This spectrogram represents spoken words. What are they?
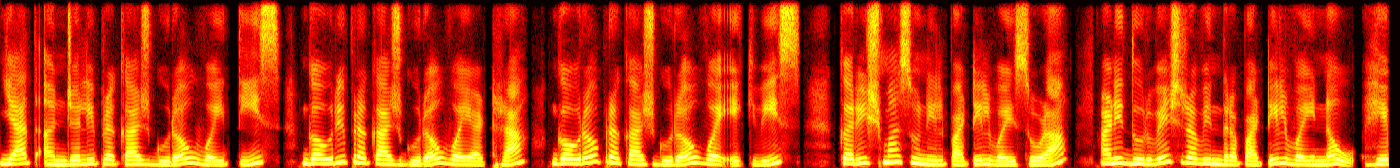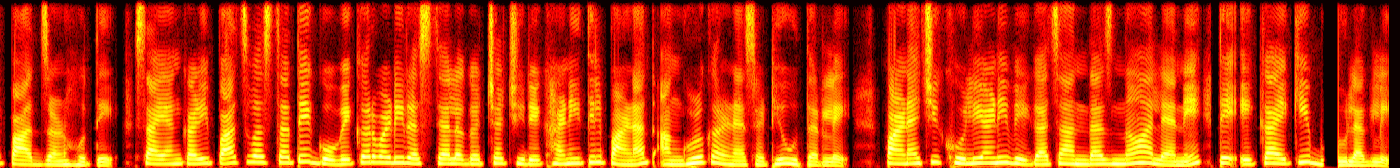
यात अंजली प्रकाश गुरव वय तीस गौरी प्रकाश गुरव वय अठरा गौरव प्रकाश गुरव वय एकवीस करिश्मा सुनील पाटील वय सोळा आणि दुर्वेश रवींद्र पाटील वय नऊ हे पाच जण होते. सायंकाळी पाच वाजता ते गोवेकरवाडी रस्त्यालगतच्या चिरेखाणीतील पाण्यात आंघोळ करण्यासाठी उतरले. पाण्याची खोली आणि वेगाचा अंदाज न आल्याने ते एकाएकी बुडू लागले.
